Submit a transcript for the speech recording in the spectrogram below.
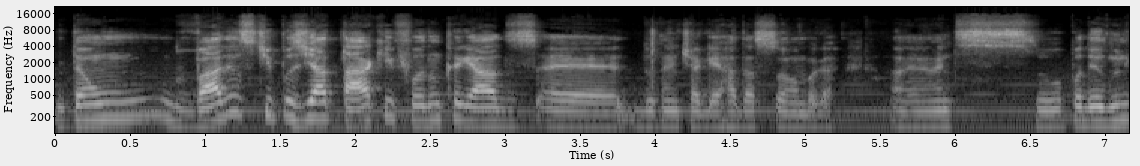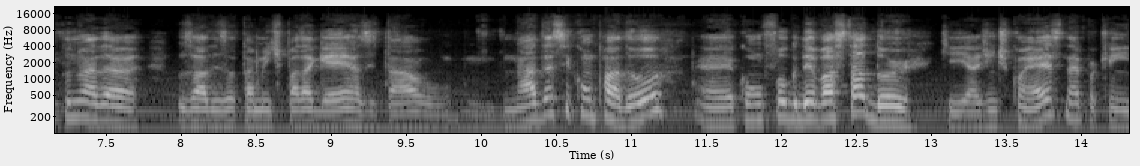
Então, vários tipos de ataque foram criados é, durante a Guerra da Sombra. É, antes, o poder único não era usado exatamente para guerras e tal. Nada se comparou é, com o Fogo Devastador, que a gente conhece, né? Para quem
